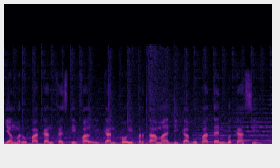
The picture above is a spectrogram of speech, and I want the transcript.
yang merupakan festival ikan koi pertama di Kabupaten Bekasi.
